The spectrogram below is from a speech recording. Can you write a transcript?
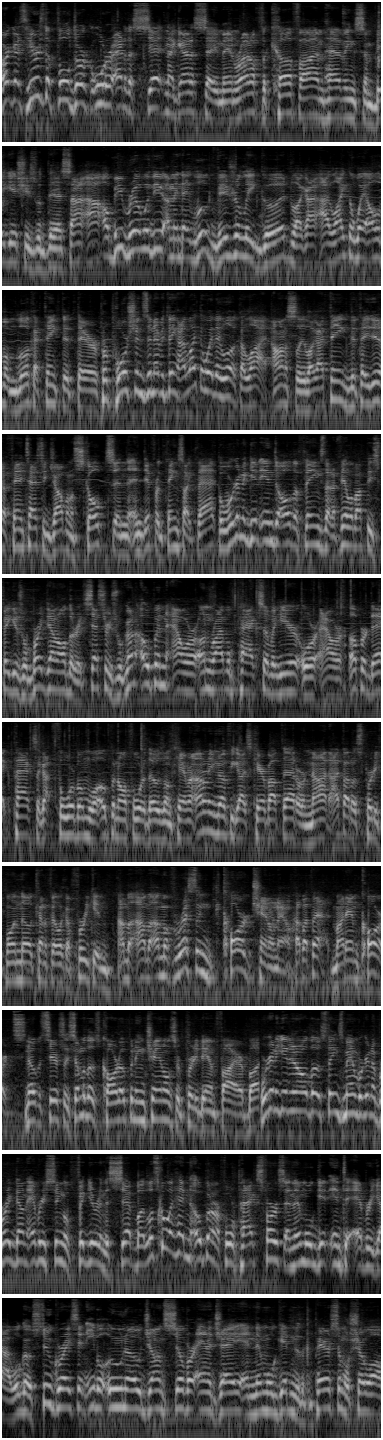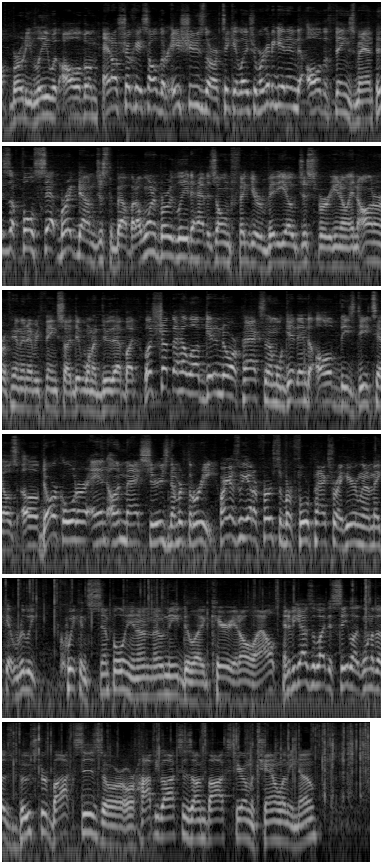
Alright guys, here's the full Dark Order out of the set, and I gotta say, man, right off the cuff, I'm having some big issues with this. I, will be real with you, I mean, they look visually good. Like, I, I, like the way all of them look. I think that their proportions and everything, I like the way they look a lot, honestly. Like, I think that they did a fantastic job on the sculpts and, and different things like that. But we're gonna get into all the things that I feel about these figures. We'll break down all their accessories. We're gonna open our Unrivaled packs over here, or our Upper Deck packs. I got four of them. We'll open all four of those on camera. I don't even know if you guys care about that or not. I thought it was pretty fun, though. It kind of felt like a freaking... I'm a, I'm a, I'm a wrestling card channel now. How about that? My damn cards. No, but seriously, some of those card opening channels are pretty damn fire. But we're to get into all those things, man. We're to break down every single figure in the set. But let's go ahead and open our four packs first, and then we'll get into every guy. We'll go Stu Grayson, Evil Uno, John Silver, Anna Jay, and then we'll get into the comparison. We'll show off Brodie Lee with all of them, and I'll showcase all their issues, their articulation. We're to get into all the things, man. This is a full set breakdown just about, but I wanted Brodie Lee to have his own figure video just for, you know, in honor of him and everything, so I did want to do that. But let's shut the hell up, get into our packs, and then we'll get into all of these details of Dark Order and Unmatched Series number 3. Alright guys, we got our first of our four packs right here. I'm going to make it really quick and simple, you know, no need to like carry it all out. And if you guys would like to see like one of those booster boxes or, or hobby boxes unboxed here on the channel, let me know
